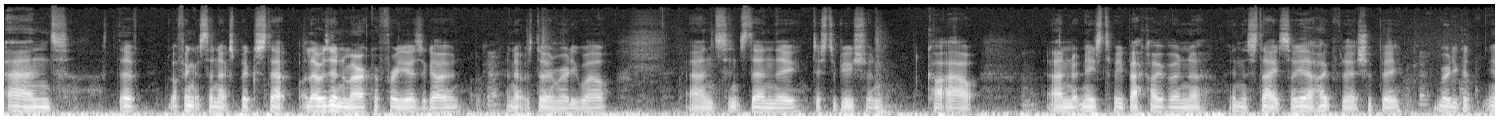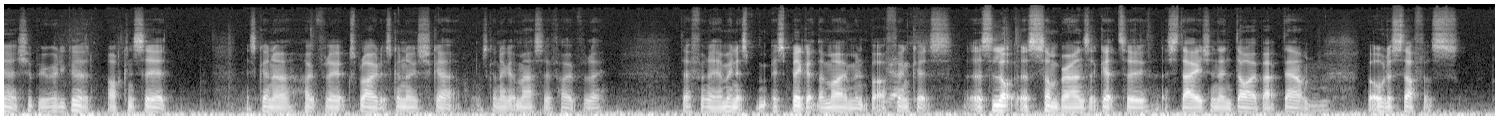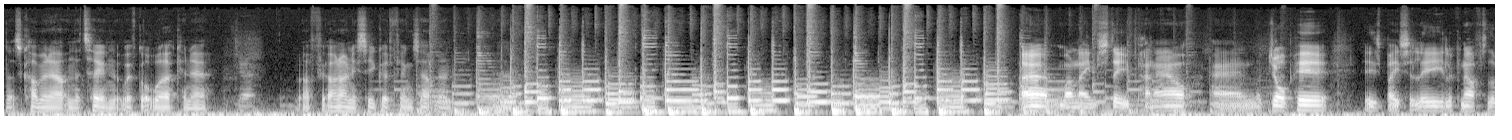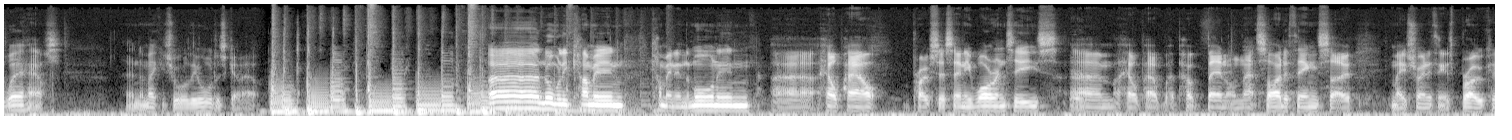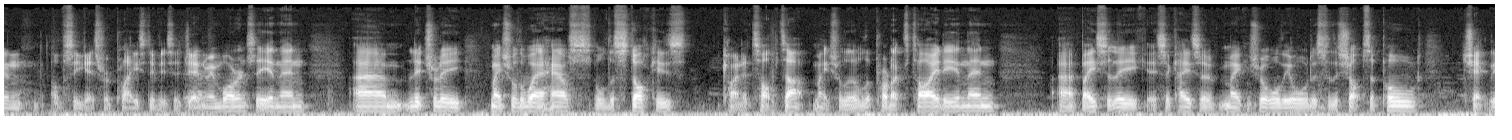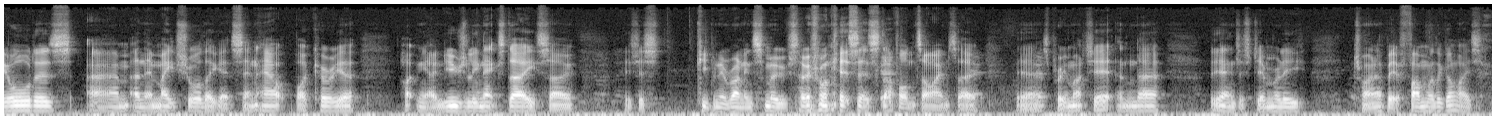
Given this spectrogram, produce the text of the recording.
and they've- I think it's the next big step. I was in America three years ago, Okay. and it was doing really well. And since then, the distribution cut out, and it needs to be back over in the in the states. So yeah, hopefully it should be Okay. really good. Yeah, it should be really good. I can see it. It's gonna hopefully explode. It's gonna get. It's gonna get massive. Hopefully. definitely. I mean, it's it's big at the moment, but I Yeah. think it's there's a lot. There's some brands that get to a stage and then die back down. Mhm. But all the stuff that's that's coming out in the team that we've got working here, Yeah. I, feel, I only see good things happening. Yeah. Uh, my name's Steve Panau, and my job here is basically looking after the warehouse and making sure all the orders go out. Uh, normally come in, come in in the morning, uh, help out, process any warranties. Um, I help out, help Ben on that side of things. So make sure anything that's broken obviously gets replaced if it's a genuine warranty, and then um, literally make sure the warehouse, all the stock is kind of topped up, make sure that all the product's tidy, and then uh, basically it's a case of making sure all the orders for the shops are pulled, check the orders, um, and then make sure they get sent out by courier, you know, usually next day. So it's just keeping it running smooth so everyone gets their stuff on time. So yeah, that's pretty much it. And uh, yeah, and just generally trying to have a bit of fun with the guys.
